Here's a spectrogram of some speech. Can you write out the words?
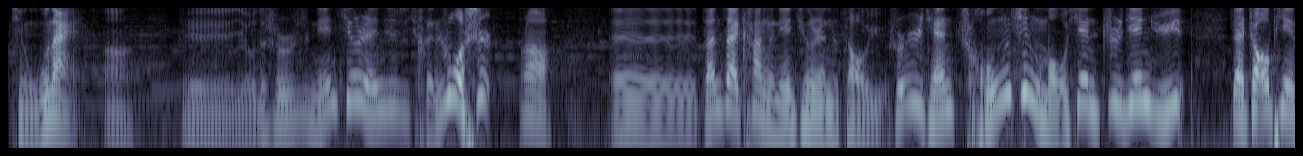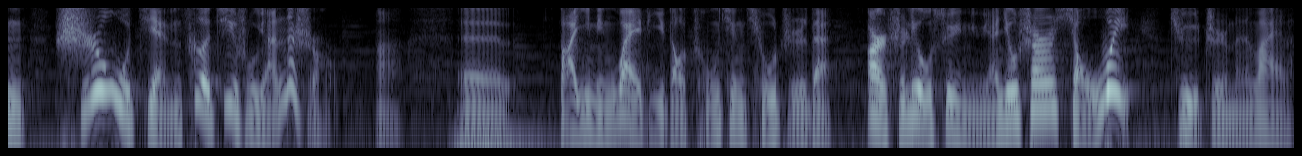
挺无奈啊。呃，有的时候是年轻人就是很弱势啊。呃，咱再看看年轻人的遭遇。说日前重庆某县质监局在招聘食物检测技术员的时候啊，呃，把一名外地到重庆求职的二十六岁女研究生小魏拒之门外了。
